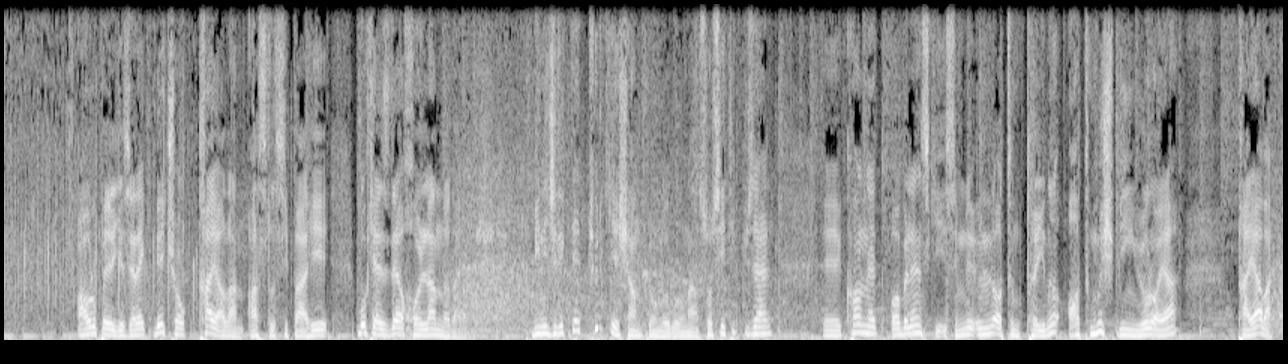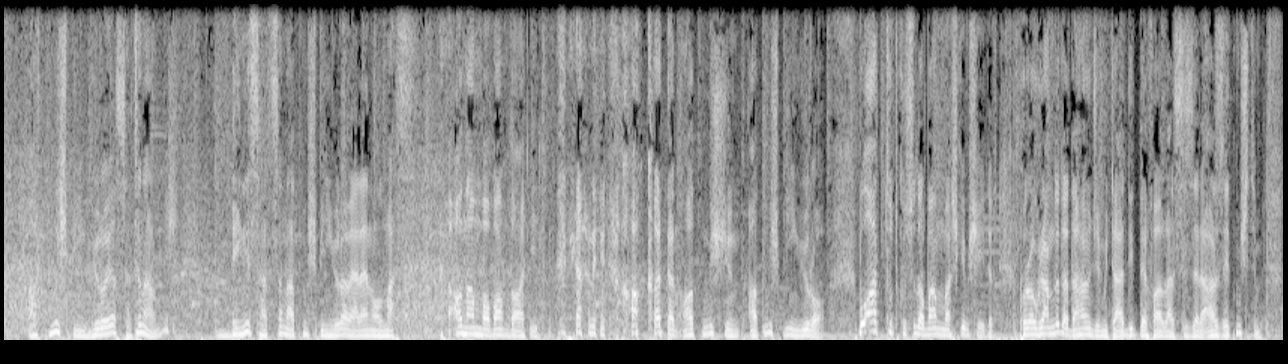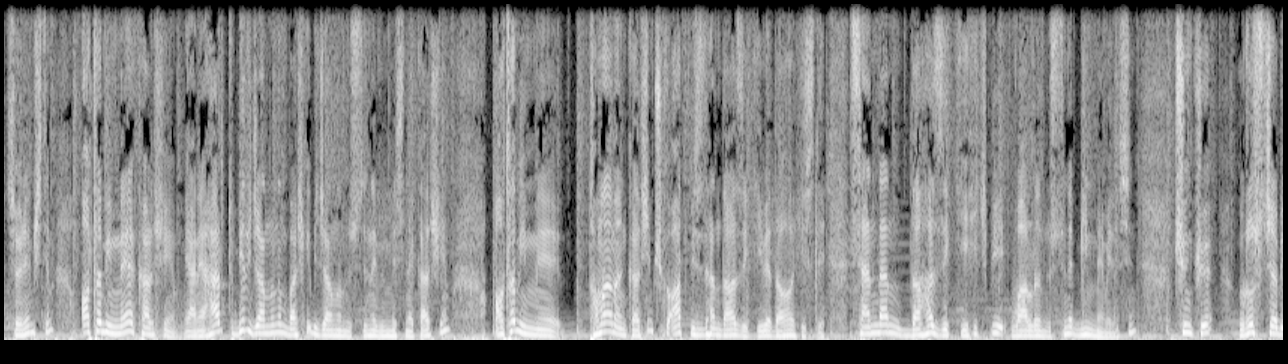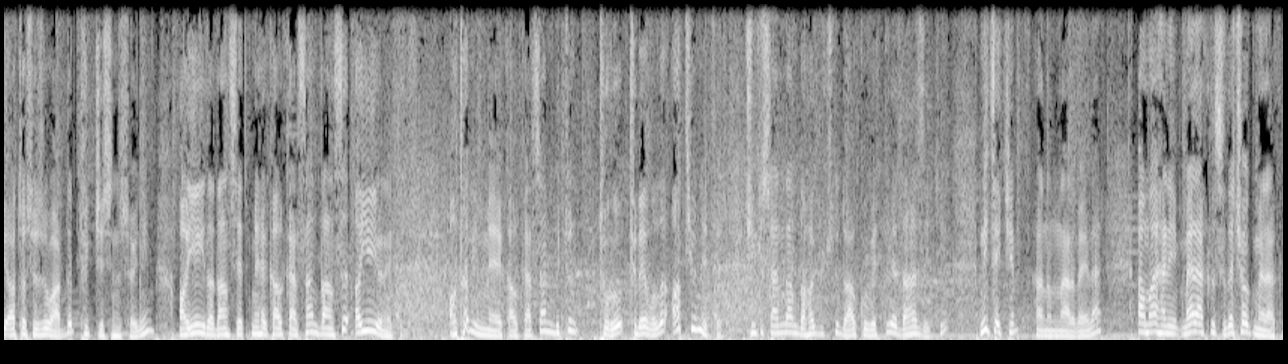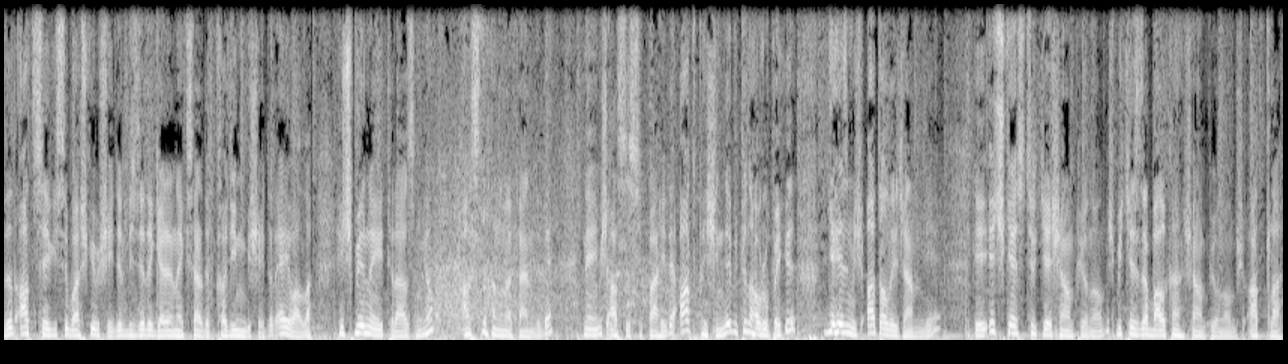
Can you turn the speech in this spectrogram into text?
Avrupa'yı gezerek birçok tay alan Aslı Sipahi bu kez de Hollanda'daymış. Binicilikte Türkiye şampiyonluğu bulunan sosyetik güzel e, Cornet Obelenski isimli ünlü atın tayını 60 bin euroya taya bak. 60 bin euroya satın almış beni satsan 60 bin euro veren olmaz. Anam babam dahil. yani hakikaten 60, 60 bin euro. Bu at tutkusu da bambaşka bir şeydir. Programda da daha önce müteaddit defalar sizlere arz etmiştim. Söylemiştim. Ata binmeye karşıyım. Yani her bir canlının başka bir canlının üstüne binmesine karşıyım. Ata binmeye tamamen karşıyım çünkü at bizden daha zeki ve daha hisli. Senden daha zeki hiçbir varlığın üstüne binmemelisin. Çünkü Rusça bir atasözü vardır. Türkçesini söyleyeyim. Ayıyla dans etmeye kalkarsan dansı ayı yönetir. Ata binmeye kalkarsan bütün turu, travel'ı at yönetir. Çünkü senden daha güçlü, daha kuvvetli ve daha zeki. Nitekim hanımlar beyler ama hani meraklısı da çok meraklıdır. At sevgisi başka bir şeydir. Bizde de gelenekseldir, kadim bir şeydir. Eyvallah. Hiçbirine itirazım yok. Aslı hanımefendi de neymiş Aslı Sipahi de at peşinde bütün Avrupa'yı gezmiş at alacağım diye. E, üç kez Türkiye şampiyonu olmuş. Bir kez de Balkan şampiyonu olmuş atla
